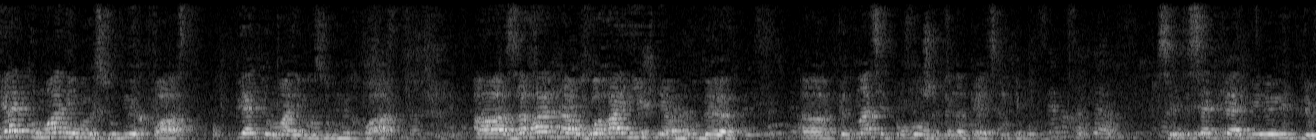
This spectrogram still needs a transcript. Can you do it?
5 турманівих зубних паст. 5 турманівих зубних паст. А загальна вага їхня буде е, 15 помножити на 5. Скільки буде? 75 мл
